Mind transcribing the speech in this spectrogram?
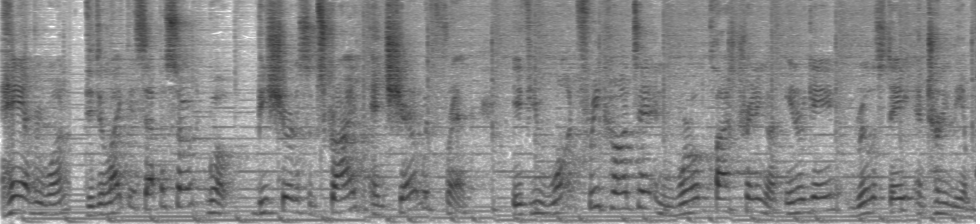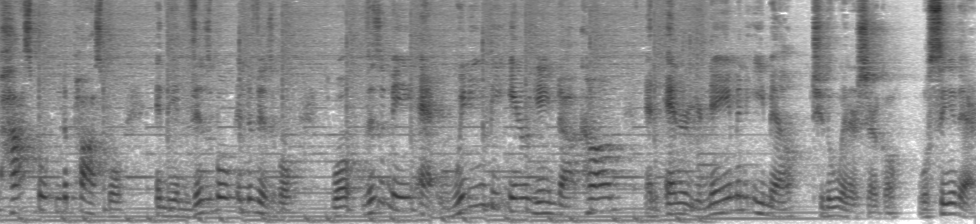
Hey everyone, did you like this episode? Well, be sure to subscribe and share it with a friend. If you want free content and world class training on inner game, real estate, and turning the impossible into possible and the invisible into visible, well, visit me at winningtheinnergame.com and enter your name and email to the winner circle. We'll see you there.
